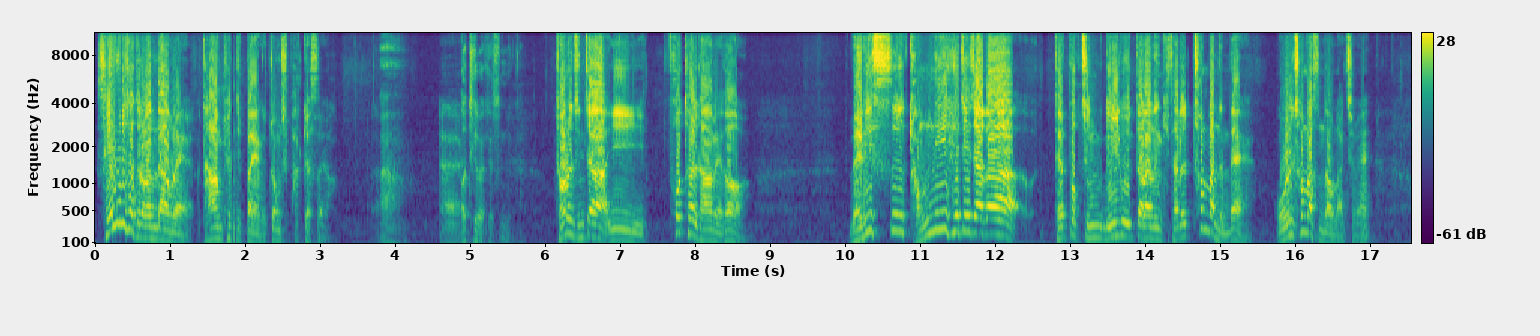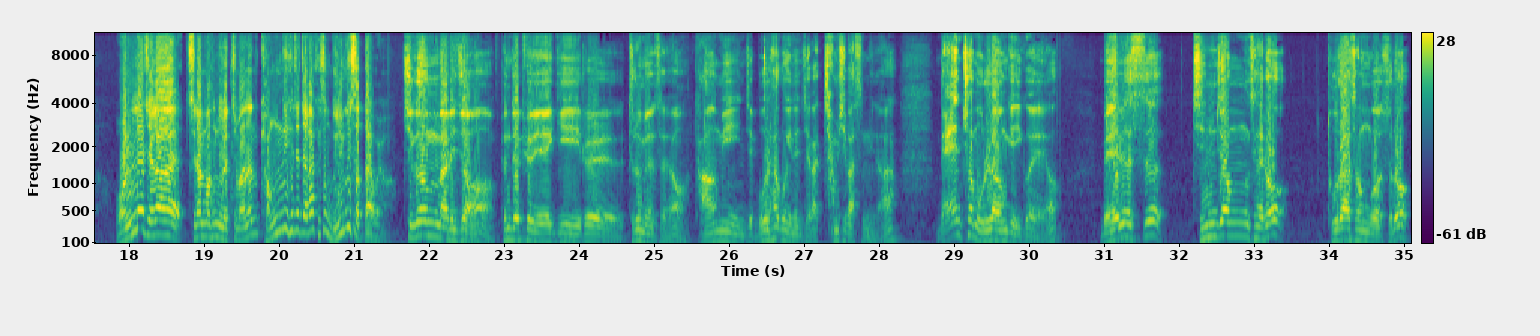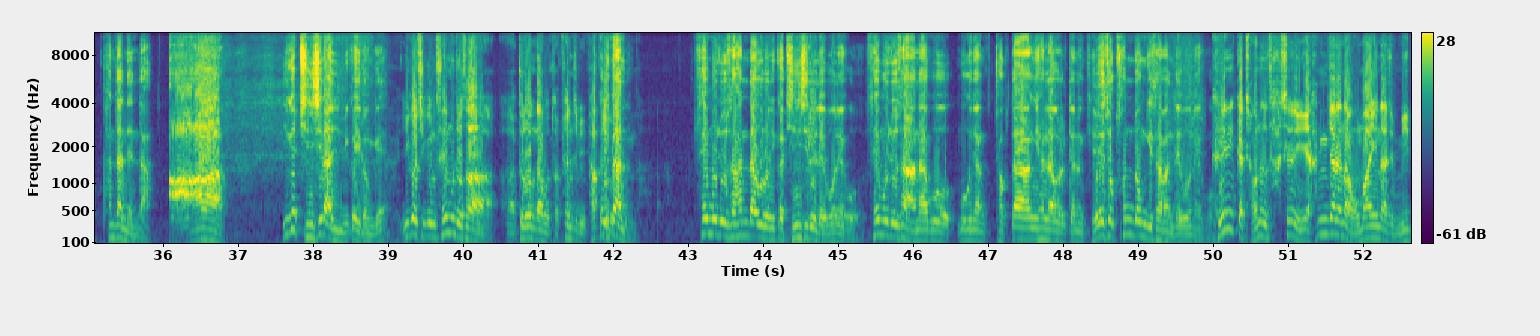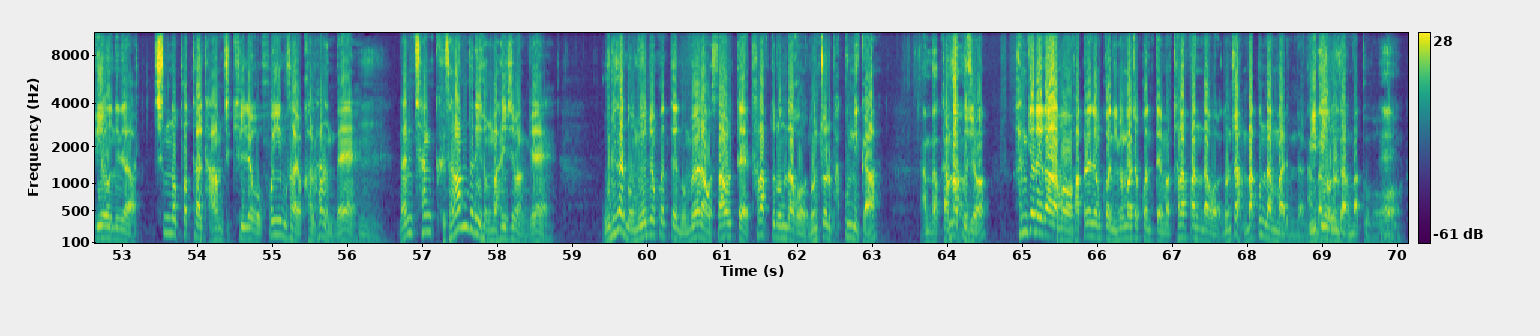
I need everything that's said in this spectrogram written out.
세무조사 들어간 다음에 다음 편집 방향이 조금씩 바뀌었어요. 아, 예. 어떻게 바뀌었습니까? 저는 진짜 이 포털 다음에서 메르스 격리 해제자가 대폭 증, 늘고 있다라는 기사를 처음 봤는데 오늘 처음 봤습니다 오늘 아침에 원래 제가 지난 방송도 그랬지만은 격리 해제자가 계속 늘고 있었다고요. 지금 말이죠. 변 대표 얘기를 들으면서요. 다음이 이제 뭘 하고 있는지 제가 잠시 봤습니다. 맨 처음 올라온 게 이거예요. 메르스 진정세로 돌아선 것으로 판단된다. 아, 이거 진실 아닙니까? 이런 게? 이거 지금 세무조사 어, 들어온 다음부터 편집이 바뀌고 그러니까 있습니다. 세무조사 한다고 그러니까 진실을 내보내고 세무조사 안 하고 뭐 그냥 적당히 하려고 그럴 때는 계속 선동 기사만 내보내고 그러니까 저는 사실은 이게 한겨레나 오마이나 지금 미디어원이나 친노 포탈 다음 지키려고 호위무사 역할을 하는데 음. 난 참 그 사람들이 정말 한심한 게 우리가 노무현 정권 때 노무현하고 싸울 때 탄압 들어온다고 논조를 바꿉니까? 안 바꾸죠. 안 바꾸죠. 한겨레가 뭐 박근혜 정권 이명박 정권 때 뭐 탄압받는다고 논조 안 바꾼단 말입니다. 안 미디어로도 바꾸죠. 안 바꾸고 네.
